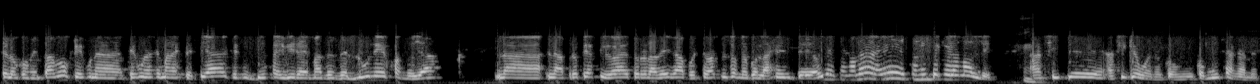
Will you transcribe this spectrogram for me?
se lo comentamos, que es, una, que es una semana especial, que se empieza a vivir además desde el lunes, cuando ya la, la propia ciudad de Torrelavega pues te vas cruzando con la gente, oye, esta eh, esta gente de... Hmm. Así que, así que bueno, con, con, muchas ganas.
